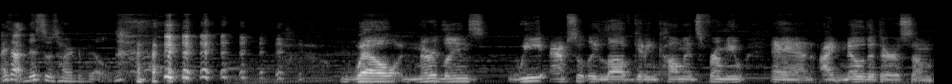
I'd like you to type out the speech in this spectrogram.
I thought this was hard to build. Well, nerdlings, we absolutely love getting comments from you, and I know that there are some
